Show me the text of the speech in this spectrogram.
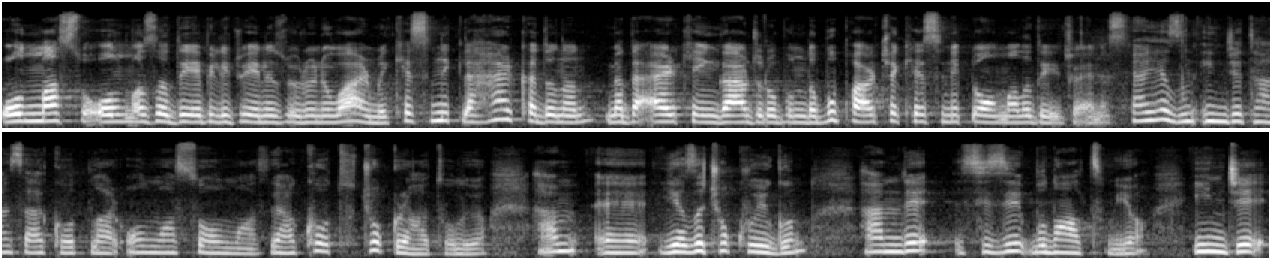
olmazsa olmaza diyebileceğiniz ürünü var mı? Kesinlikle her kadının ya da erkeğin gardırobunda bu parça kesinlikle olmalı diyeceğiniz. Ya yazın ince tensel kotlar olmazsa olmaz. Ya kot çok rahat oluyor. Hem e, yaza çok uygun hem de sizi bunaltmıyor. İnce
